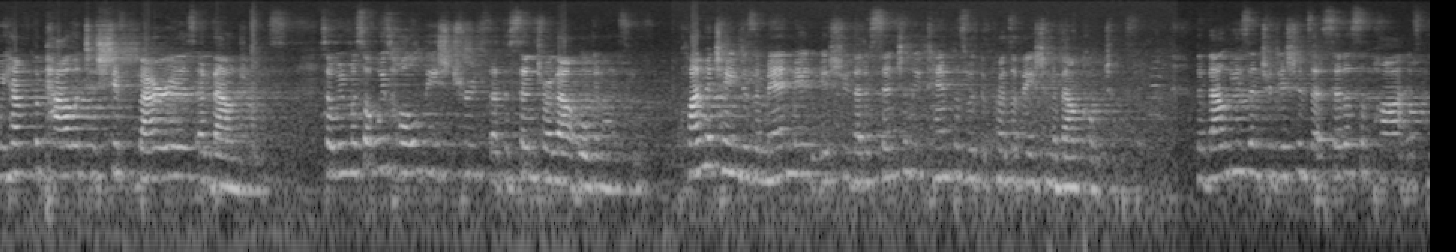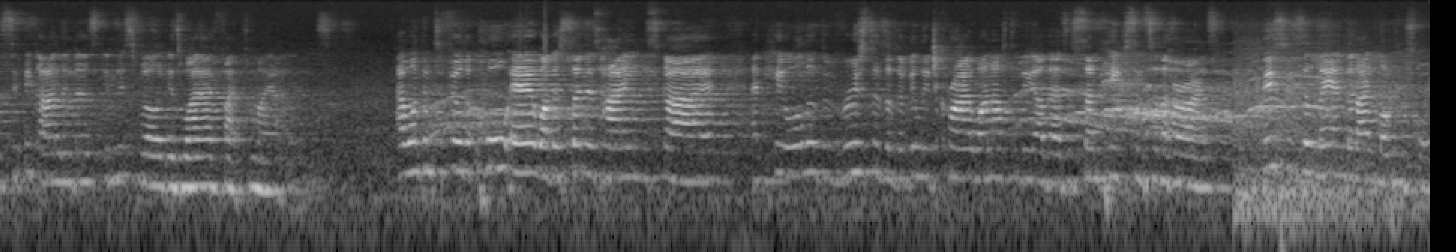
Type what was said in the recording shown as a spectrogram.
we have the power to shift barriers and boundaries. So we must always hold these truths at the centre of our organising. Climate change is a man-made issue that essentially tampers with the preservation of our cultures. The values and traditions that set us apart as Pacific Islanders in this world is why I fight for my islands. I want them to feel the cool air while the sun is high in the sky and hear all of the roosters of the village cry one after the other as the sun peeks into the horizon. This is the land that I long for.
